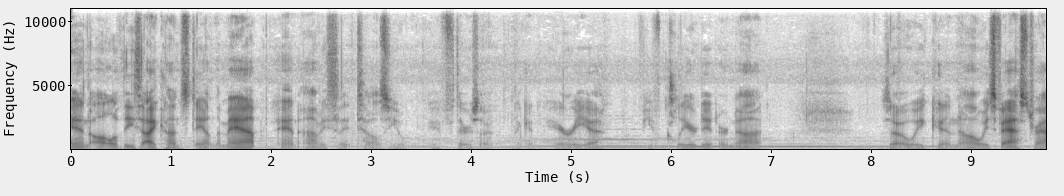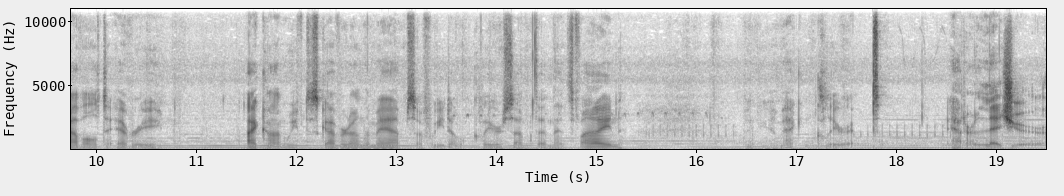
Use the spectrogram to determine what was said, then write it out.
And all of these icons stay on the map, and obviously it tells you if there's a like an area, if you've cleared it or not. So we can always fast travel to every icon we've discovered on the map, so if we don't clear something, that's fine. We can come back and clear it at our leisure.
